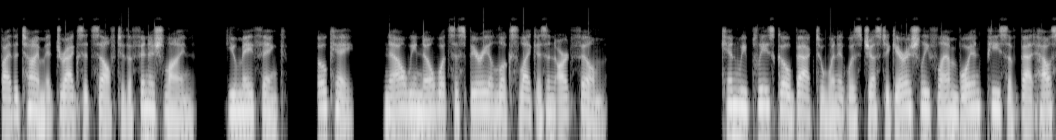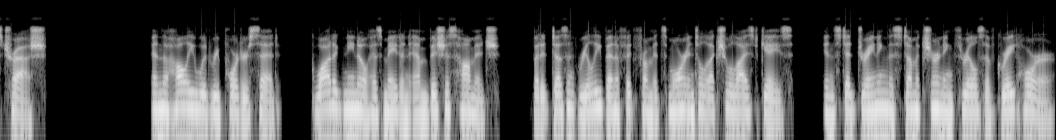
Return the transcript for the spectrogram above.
by the time it drags itself to the finish line, you may think, Okay, now we know what Suspiria looks like as an art film. Can we please go back to when it was just a garishly flamboyant piece of bat house trash? And the Hollywood Reporter said, Guadagnino has made an ambitious homage, but it doesn't really benefit from its more intellectualized gaze, instead draining the stomach-churning thrills of great horror.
